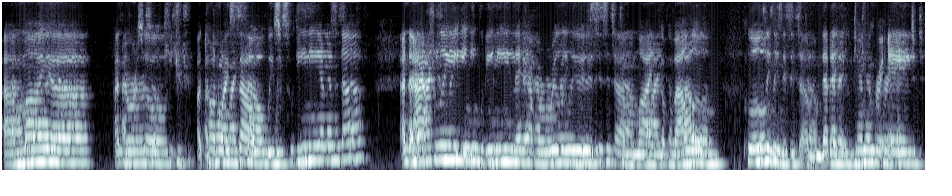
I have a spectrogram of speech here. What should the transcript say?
uh, Maya and also teach, uh, taught myself with Houdini and stuff. And actually, in Houdini, they have a really good system like a vellum clothing system that you can create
